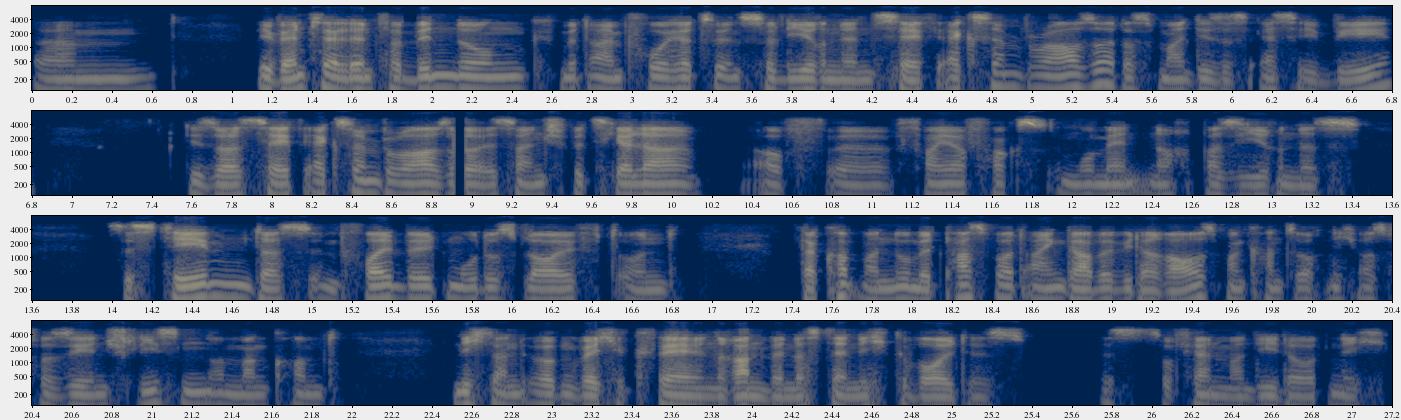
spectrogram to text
Ähm, eventuell in Verbindung mit einem vorher zu installierenden Safe Exam Browser, das meint dieses SEB. Dieser Safe Exam Browser ist ein spezieller auf äh, Firefox im Moment noch basierendes System, das im Vollbildmodus läuft und da kommt man nur mit Passworteingabe wieder raus. Man kann es auch nicht aus Versehen schließen und man kommt nicht an irgendwelche Quellen ran, wenn das denn nicht gewollt ist, ist sofern man die dort nicht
